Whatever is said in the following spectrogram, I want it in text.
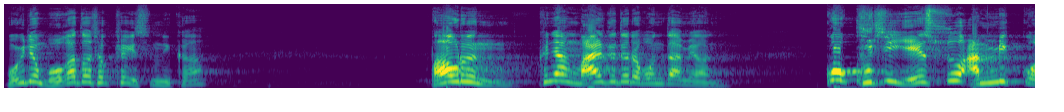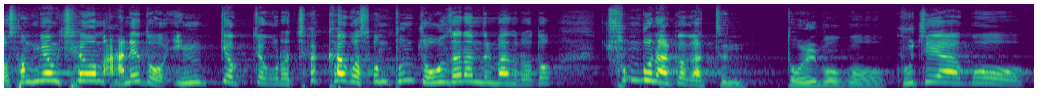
오히려 뭐가 더 적혀 있습니까? 바울은 그냥 말 그대로 본다면 꼭 굳이 예수 안 믿고 성령 체험 안 해도 인격적으로 착하고 성품 좋은 사람들만으로도 충분할 것 같은 돌보고 구제하고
